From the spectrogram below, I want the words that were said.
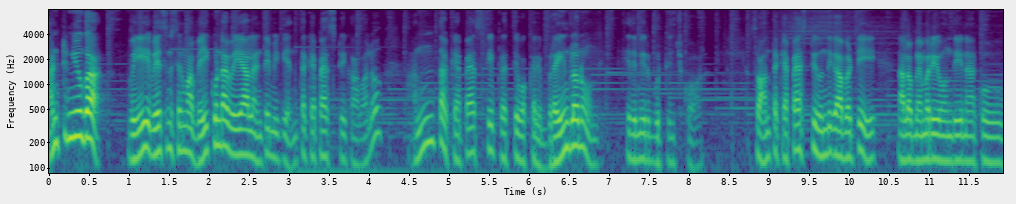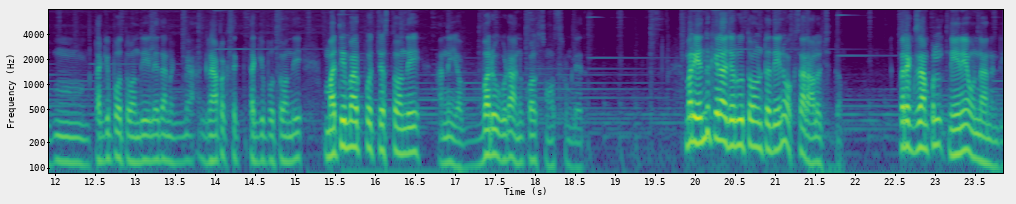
కంటిన్యూగా వేయి వేసిన సినిమా వేయకుండా వేయాలంటే మీకు ఎంత కెపాసిటీ కావాలో అంత కెపాసిటీ ప్రతి ఒక్కరి బ్రెయిన్లోనూ ఉంది. ఇది మీరు గుర్తుంచుకోవాలి. సో అంత కెపాసిటీ ఉంది కాబట్టి నాలో మెమరీ ఉంది నాకు తగ్గిపోతుంది తగ్గిపోతోంది లేదా జ్ఞా- జ్ఞాపక శక్తి తగ్గిపోతోంది మతి మార్పు వచ్చేస్తోంది అని ఎవ్వరూ కూడా అనుకోవాల్సిన అవసరం లేదు. మరి ఎందుకు ఇలా జరుగుతూ ఉంటుంది అని ఒకసారి ఆలోచిద్దాం. ఫర్ ఎగ్జాంపుల్ నేనే ఉన్నానండి.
